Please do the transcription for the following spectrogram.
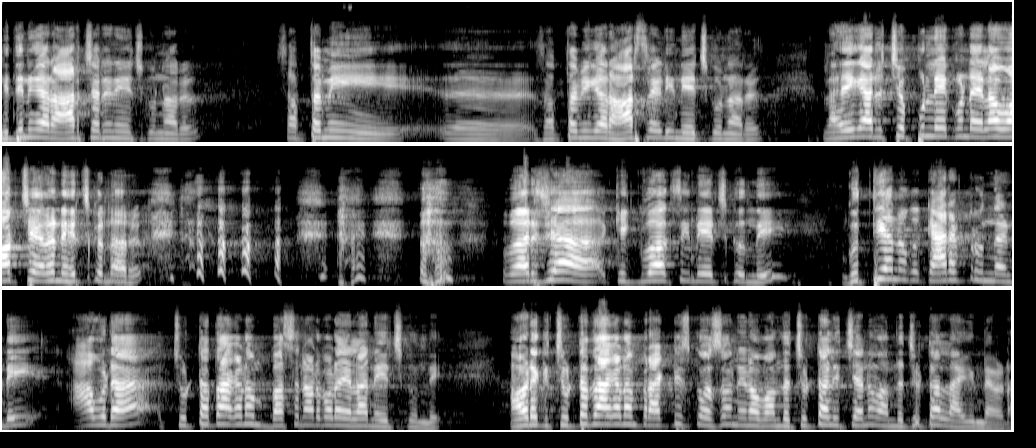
నితిన్ గారు ఆర్చరీ నేర్చుకున్నారు. సప్తమి uh, సప్తమి గారు హార్స్ రైడింగ్ నేర్చుకున్నారు. లయ గారు చెప్పులు లేకుండా ఎలా వాక్ చేయాలో నేర్చుకున్నారు. వర్ష కిక్ బాక్సింగ్ నేర్చుకుంది. గుత్తి అని ఒక క్యారెక్టర్ ఉందండి. ఆవిడ చుట్ట తాగడం బస్సు నడపడం ఎలా నేర్చుకుంది. ఆవిడకి చుట్ట తాగడం ప్రాక్టీస్ కోసం నేను వంద చుట్టాలు ఇచ్చాను వంద చుట్టాలు లాగింది ఆవిడ.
